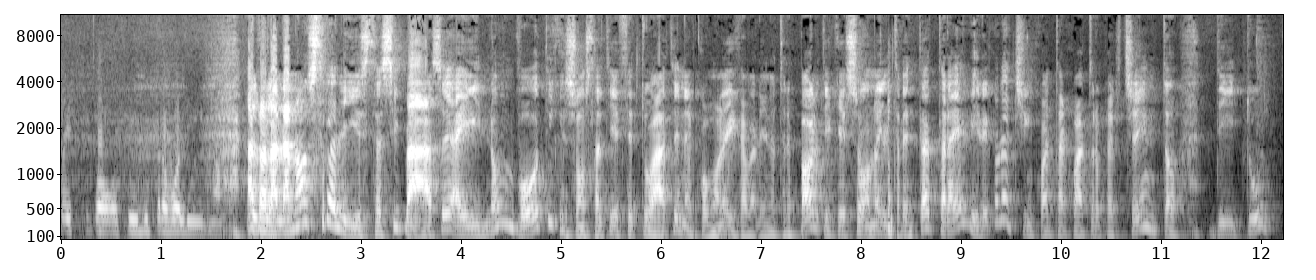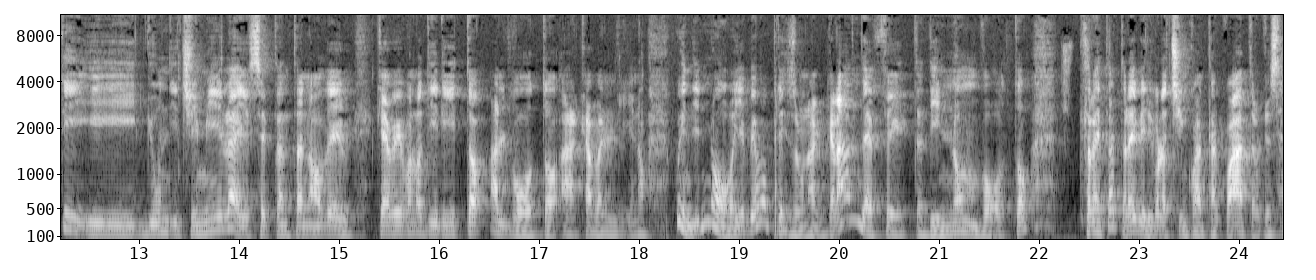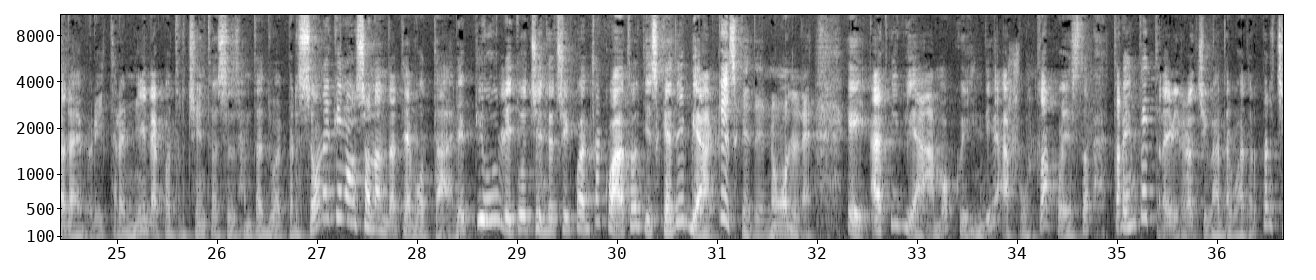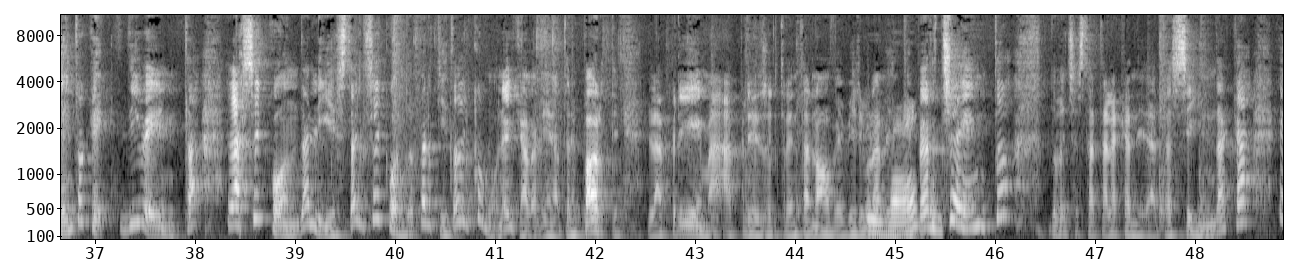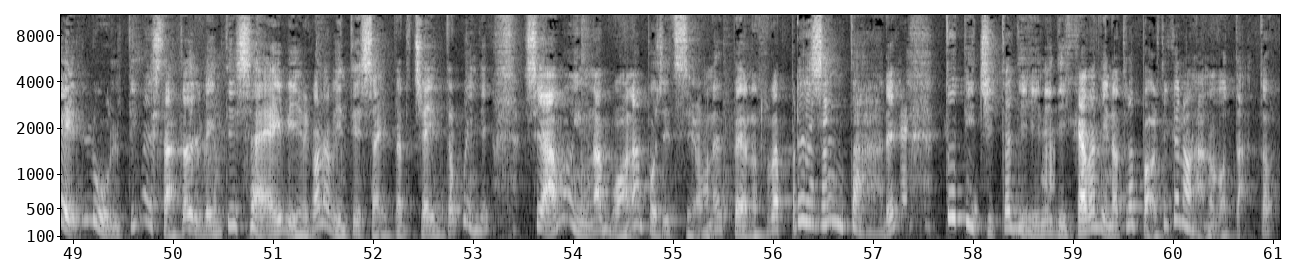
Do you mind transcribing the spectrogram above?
questi voti di Provolino? Allora, la nostra lista si basa ai non voti che sono stati effettuati nel comune di Cavallino Treporti, che sono il 33,54% di tutti gli 11.079 che avevano diritto al voto a Cavallino. Quindi noi abbiamo preso una grande fetta di non voto, 33,54, che sarebbero i 3.462 persone che non sono andate a votare, più le 254 4 di schede bianche e schede nulle e arriviamo quindi appunto a questo 33,54% che diventa la seconda lista, il secondo partito del comune di Cavallina Treporti. La prima ha preso il 39,20% dove c'è stata la candidata sindaca e l'ultima è stata del 26,26%, quindi siamo in una buona posizione per rappresentare tutti i cittadini di Cavallino Treporti forti che non hanno votato.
